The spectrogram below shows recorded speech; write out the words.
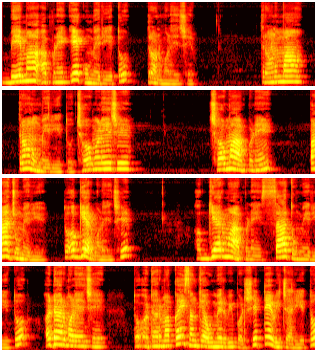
બેમાં આપણે એક ઉમેરીએ તો ત્રણ મળે છે. ત્રણમાં ત્રણ ઉમેરીએ તો છ મળે છે. છમાં આપણે પાંચ ઉમેરીએ તો અગિયાર મળે છે. અગિયારમાં આપણે સાત ઉમેરીએ તો અઢાર મળે છે. તો અઢારમાં કઈ સંખ્યા ઉમેરવી પડશે તે વિચારીએ તો.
